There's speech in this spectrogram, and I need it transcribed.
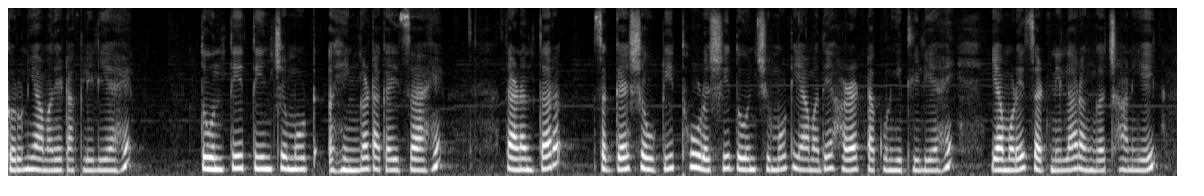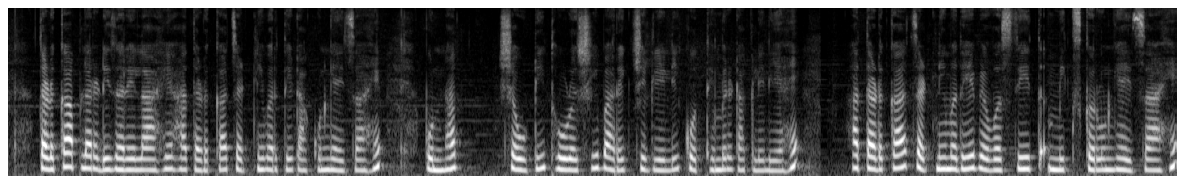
करून यामध्ये टाकलेली आहे. दोन ते तीन चिमूट हिंग टाकायचं आहे. त्यानंतर सगळ्यात शेवटी थोडीशी दोन चिमूट यामध्ये हळद टाकून घेतलेली आहे. यामुळे चटणीला रंग छान येईल. तडका आपला रेडी झालेला आहे. हा तडका चटणीवरती टाकून घ्यायचा आहे. पुन्हा शेवटी थोडीशी बारीक चिरलेली कोथिंबीर टाकलेली आहे. हा तडका चटणीमध्ये व्यवस्थित मिक्स करून घ्यायचा आहे.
